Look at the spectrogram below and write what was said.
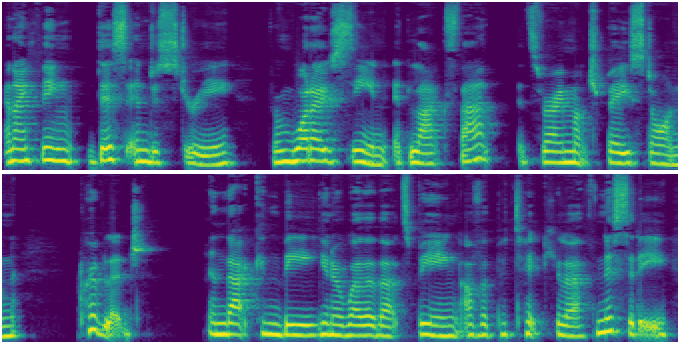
And I think this industry, from what I've seen, it lacks that. It's very much based on privilege. And that can be, you know, whether that's being of a particular ethnicity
